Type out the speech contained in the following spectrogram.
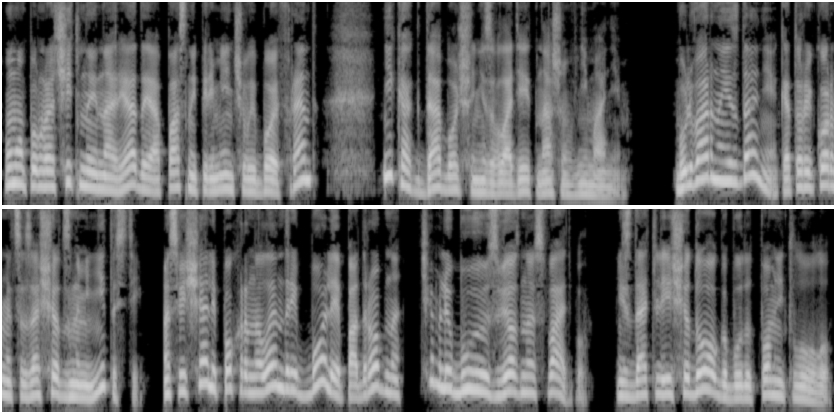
умопомрачительные наряды и опасный переменчивый бойфренд, никогда больше не завладеет нашим вниманием. Бульварные издания, которые кормятся за счет знаменитостей, освещали похороны Лэндри более подробно, чем любую звездную свадьбу. Издатели еще долго будут помнить Лулу.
